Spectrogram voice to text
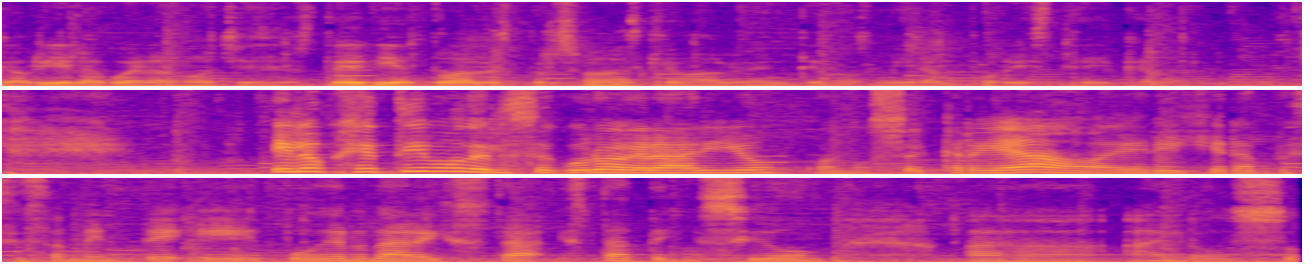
Gabriela, buenas noches a usted y a todas las personas que amablemente nos miran por este canal. El objetivo del seguro agrario, cuando se creaba Eric, era precisamente eh, poder dar esta, esta atención a, los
